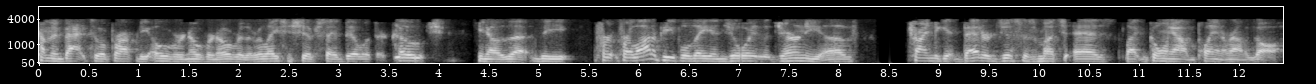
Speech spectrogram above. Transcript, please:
coming back to a property over and over and over. The relationships they build with their coach, you know, the the for for a lot of people they enjoy the journey of trying to get better just as much as like going out and playing around the golf.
